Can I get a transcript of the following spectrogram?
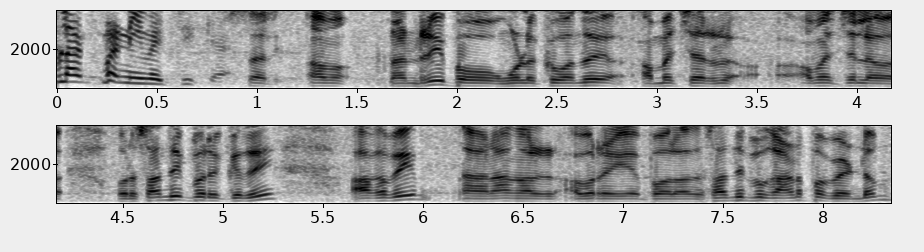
பிளக் பண்ணி வச்சுக்க. சரி ஆமாம் நன்றி. இப்போ உங்களுக்கு வந்து அமைச்சர் அமைச்சர் ஒரு சந்திப்பு இருக்குது. ஆகவே நாங்கள் அவரை இப்போ அந்த சந்திப்புக்கு அனுப்ப வேண்டும்.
